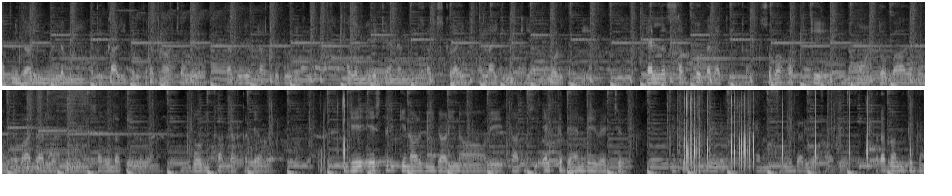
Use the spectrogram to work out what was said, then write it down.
ਆਪਣੀ ਦਾੜੀ ਨੂੰ ਲੰਮੀ ਅਤੇ ਕਾਲੀ ਮੇਰੀ ਤਰ੍ਹਾਂ ਬਣਾਉਣਾ ਚਾਹੁੰਦੇ ਹੋ ਤਾਂ ਵੀਡੀਓ ਨੂੰ ਲਾਸਟ ਤੱਕ ਦੋ ਦੇਖਣਾ अगर मेरे चैनल ਨੂੰ ਸਬਸਕ੍ਰਾਈਬ और ਲਾਈਕ ਨਹੀਂ ਕੀਤਾ ਤਾਂ ਉਹ ਵੀ ਕਰਕੇ ਜਾਣਾ ਪਹਿਲਾ ਸਭ ਤੋਂ ਪਹਿਲਾ ਤਰੀਕਾ ਸਵੇਰ ਉੱਠ ਕੇ ਨਹਾਉਣ ਤੋਂ ਬਾਅਦ ਨਹਾਉਣ ਤੋਂ ਬਾਅਦ ਦਾੜੀ ਆਪਣੀ ਨੂੰ ਸਰੋਂ ਦਾ ਤੇਲ ਲਗਾਉਣਾ ਉਹ ਵੀ ਘਰ ਦਾ ਕੱਢਿਆ ਹੋਇਆ ਜੇ ਇਸ ਤਰੀਕੇ ਨਾਲ ਵੀ ਦਾੜੀ ਨਾ ਆਵੇ ਤਾਂ ਤੁਸੀਂ ਇੱਕ ਦਿਨ ਦੇ ਵਿੱਚ ਇੱਕ ਦਿਨ ਦੇ ਵਿੱਚ ਇੰਨੀ ਸੋਹਣੀ ਦਾੜੀ ਲਾ ਸਕਦੇ ਹੋ ਪਤਾ ਤੁਹਾਨੂੰ ਕਿੱਦਾਂ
